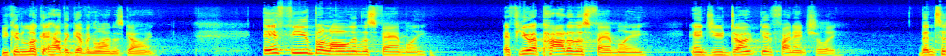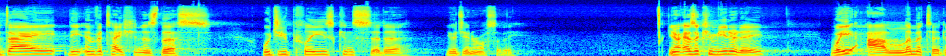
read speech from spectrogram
You can look at how the giving line is going. If you belong in this family, if you are part of this family and you don't give financially, then today the invitation is this Would you please consider your generosity? You know, as a community, we are limited.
